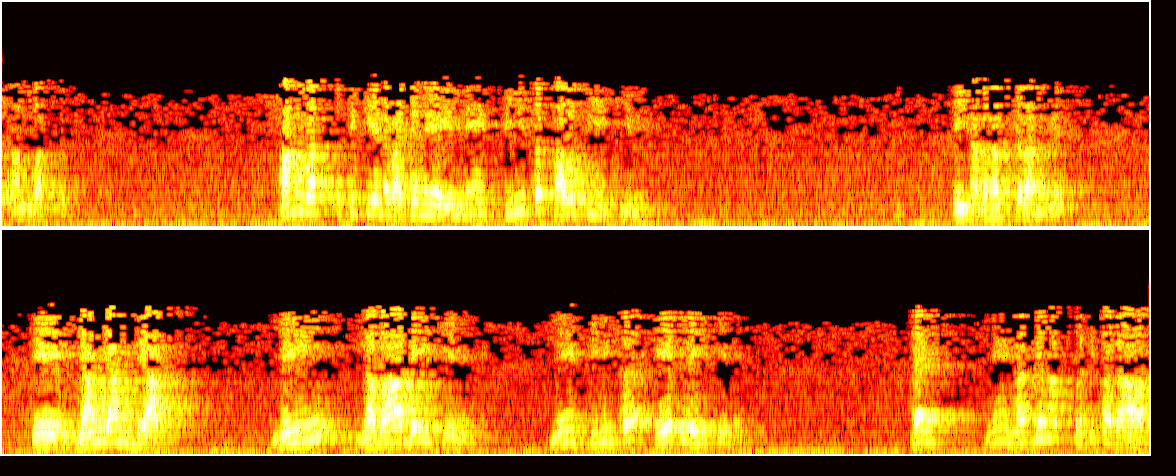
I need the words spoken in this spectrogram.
සංවත්තති සංවත්තති කියන වචනය එන්නේ පිනිත පවතී කියන එක. එයින් අදහස් කරන්නේ ඒ යම් යම් දෙයක් මෙයින් ලබා දෙයි කියන එක. මේ පිනිත හේතු වෙයි කියන එක. දැන් මේ මධ්‍යම ප්‍රතිපදාව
